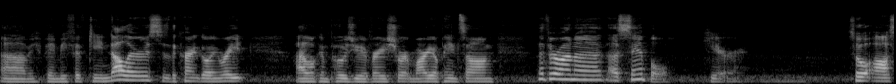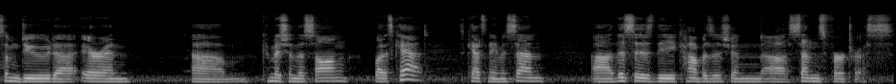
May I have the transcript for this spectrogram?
Um, if you pay me fifteen dollars is the current going rate, I will compose you a very short Mario Paint song. I'm gonna throw on a, a sample here. So awesome dude, uh, Aaron, um, commissioned this song about his cat. His cat's name is Sen. Uh, this is the composition uh, Sen's Fortress,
